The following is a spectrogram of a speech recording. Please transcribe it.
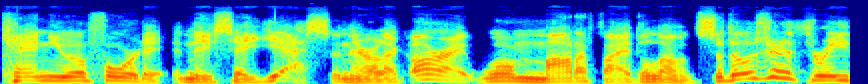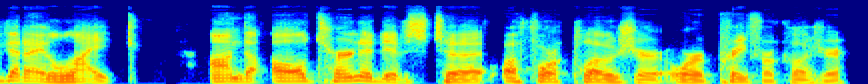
Can you afford it? And they say yes. And they're like, all right, we'll modify the loan. So those are the three that I like on the alternatives to a foreclosure or a pre foreclosure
